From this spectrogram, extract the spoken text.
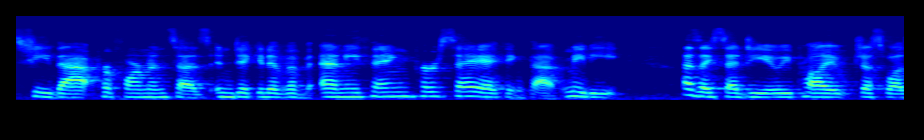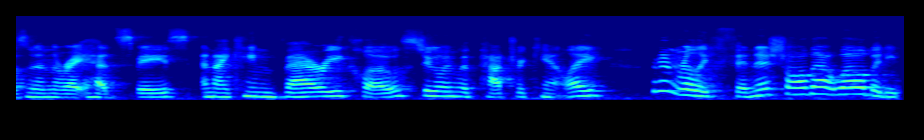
see that performance as indicative of anything per se. I think that maybe, as I said to you, he probably just wasn't in the right headspace. And I came very close to going with Patrick Cantlay, who didn't really finish all that well, but he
